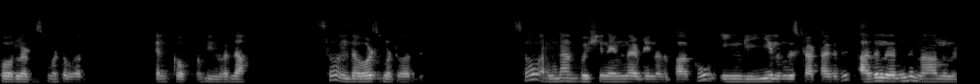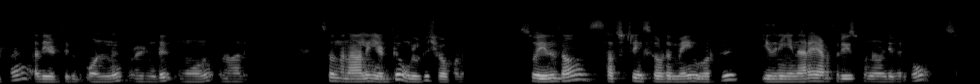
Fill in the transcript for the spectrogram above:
4 லெட்டர்ஸ் மட்டும் வரும். எல்கோ அப்படின்னு வருதா? ஸோ இந்த வேர்ட்ஸ் மட்டும் வருது. ஸோ 2வது பொசிஷன் என்ன அப்படின்னு அது பார்க்கும். இங்க இருந்து ஸ்டார்ட் ஆகுது. அதுலருந்து 4 லெட்டர அது எடுத்துக்குது. 1, 2, 3, 4. ஸோ இந்த 4யும் எடுத்து உங்களுக்கு ஷோ பண்ணுது. ஸோ இதுதான் சப்ஸ்ட்ரிங்ஸோட மெயின் ஒர்க்கு. இது நீங்க நெறைய இடத்துல யூஸ் பண்ண வேண்டியது இருக்கும். ஸோ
